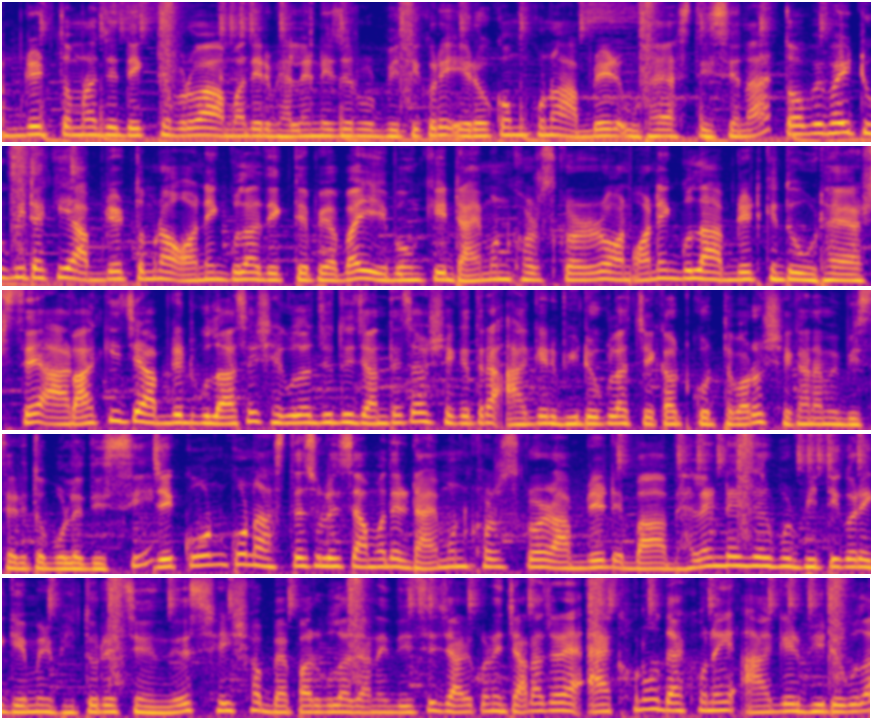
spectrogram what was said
আপডেট তোমরা যে দেখতে পারবা আমাদের ভ্যালেন্টাইজের উপর ভিত্তি করে এরকম কোনো আপডেট উঠে আসতেছে না। তবে ভাই টুকিটাকি আপডেট তোমরা অনেকগুলা দেখতে পাবা এবং কি ডায়মন্ড খরচ করারও অনেকগুলো আপডেট কিন্তু উঠে আসছে। আর বাকি যে আপডেটগুলো আছে, সেগুলো যদি জানতে চাও, সেক্ষেত্রে আগের ভিডিওগুলো চেক আউট করতে পারো, সেখানে আমি বিস্তারিত বলে দিচ্ছি। যে কোন কোন আসতে চলেছে, আমাদের ডায়মন্ড খরচ করার আপডেট বা ভ্যালেন্টাইজের উপর ভিত্তি করে গেমের ভিতরে চেঞ্জেস সেই সব ব্যাপারগুলো জানিয়ে দিচ্ছি। যার কারণে যারা যারা এখনও দেখো নাই, আগের ভিডিওগুলো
